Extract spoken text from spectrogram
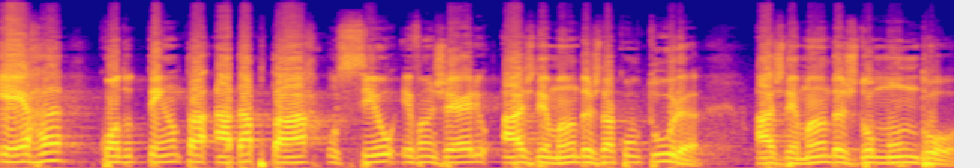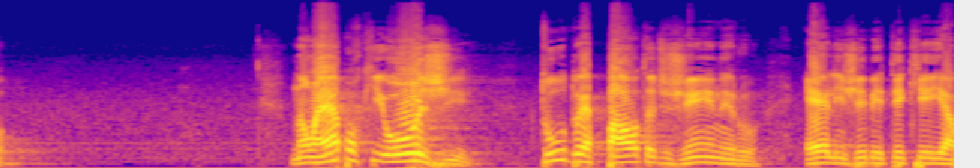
erra quando tenta adaptar o seu evangelho às demandas da cultura, às demandas do mundo. Não é porque hoje tudo é pauta de gênero, LGBTQIA,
